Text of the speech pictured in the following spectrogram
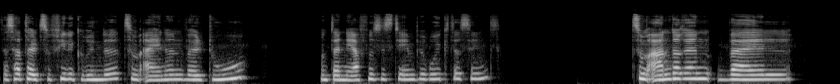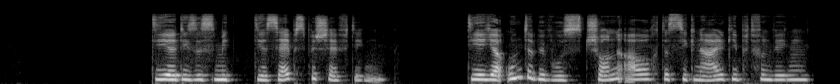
das hat halt so viele Gründe. Zum einen, weil du und dein Nervensystem beruhigter sind. Zum anderen, weil dir dieses mit dir selbst beschäftigen dir ja unterbewusst schon auch das Signal gibt von wegen,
